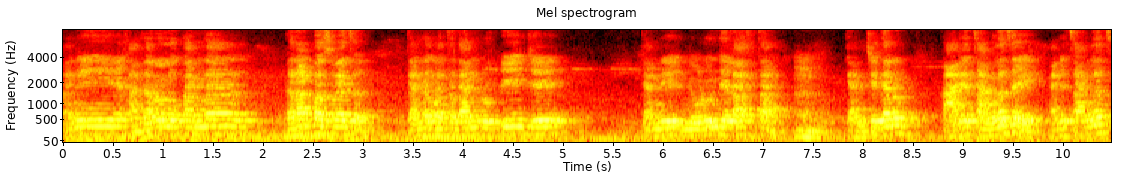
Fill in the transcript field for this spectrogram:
आणि हजारो लोकांना घरात बसवायचं त्यांना मतदान रूपी जे त्यांनी निवडून दिला असता. त्यांचे तर कार्य चांगलंच आहे आणि चांगलंच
